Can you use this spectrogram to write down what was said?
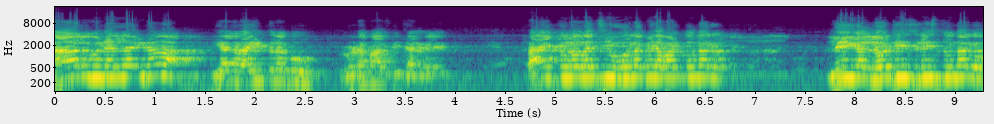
నాలుగు నెలలైనా ఇవాళ రైతులకు రుణమాఫీ జరగలేదు. బ్యాంకులో వచ్చి ఊర్ల మీద పడుతున్నారు. లీగల్ నోటీసులు ఇస్తున్నారు.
